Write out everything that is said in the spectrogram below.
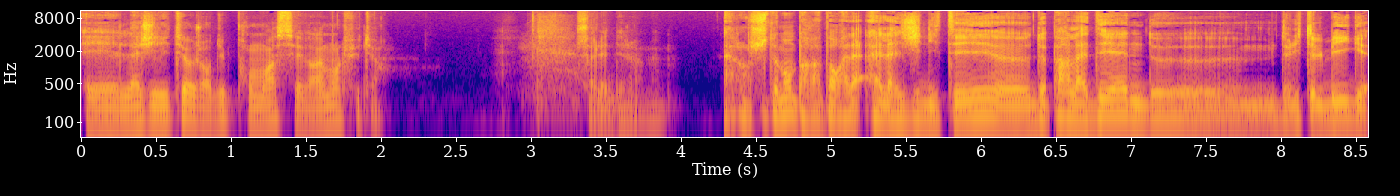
et l'agilité aujourd'hui, pour moi, c'est vraiment le futur. Ça l'est déjà même. Alors justement, par rapport à l'agilité, euh, de par l'ADN de, Little Big,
